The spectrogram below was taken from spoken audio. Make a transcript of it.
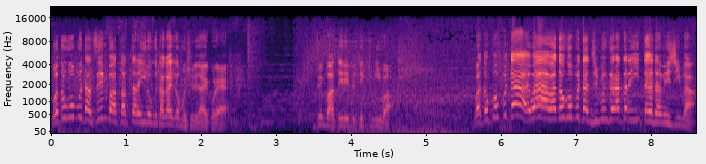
ー!ワトコプター全部当たったら威力高いかもしれないこれ。全部当てれる的には。ワトコプター!わあワトコプター自分から当たりに行ったがダメージ今。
